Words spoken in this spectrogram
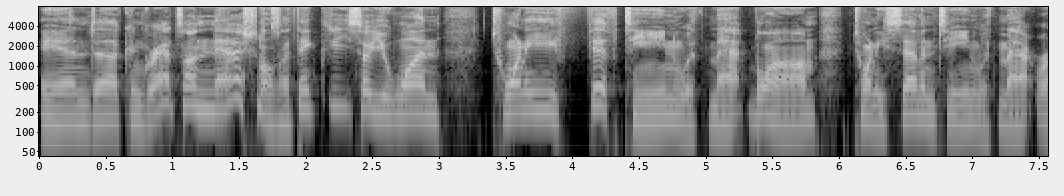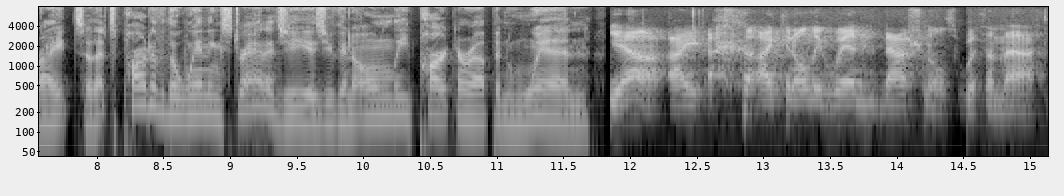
And uh, congrats on nationals. I think so. You won 2015 with Matt Blom, 2017 with Matt Wright. So that's part of the winning strategy is you can only partner up and win. Yeah, I I can only win nationals with a Matt.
